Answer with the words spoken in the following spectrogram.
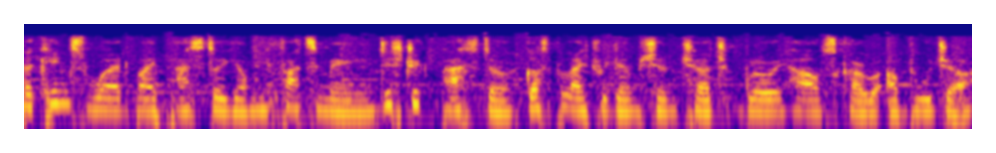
The King's Word by Pastor Yomi Fatime, District Pastor, Gospel Light Redemption Church, Glory House, Karu, Abuja.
